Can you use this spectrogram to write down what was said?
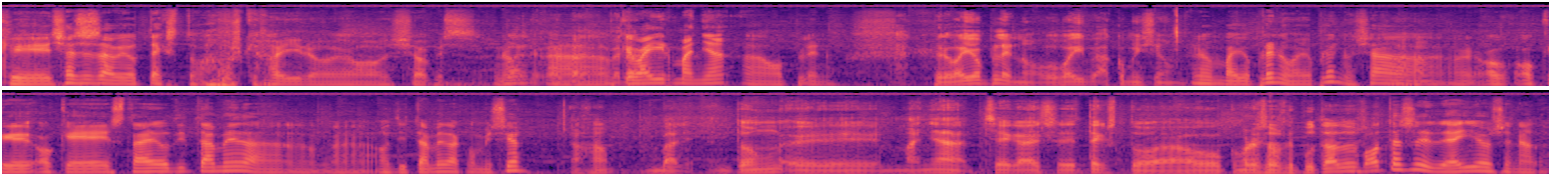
que xa se sabe o texto, vamos, que vai ir o, o xoves, ¿no? vale, vale, ah, a, pero, que vai ir mañá ao pleno. Pero vai ao pleno ou vai a comisión? Non, vai ao pleno, vai ao pleno, xa o, o, que o que está é o ditame da o ditame da comisión. Ajá, vale. Entón, eh, mañá chega ese texto ao Congreso dos Deputados. Vótase de aí ao Senado.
